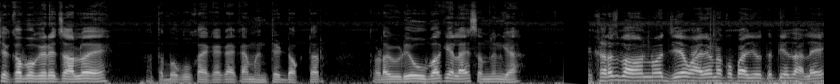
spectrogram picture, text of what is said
चेकअप वगैरे चालू आहे. आता बघू काय काय काय काय म्हणते डॉक्टर थोडा व्हिडिओ उभा केला आहे समजून घ्या. खरंच भावांनो जे व्हायला नको पाहिजे होतं ते झालं आहे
